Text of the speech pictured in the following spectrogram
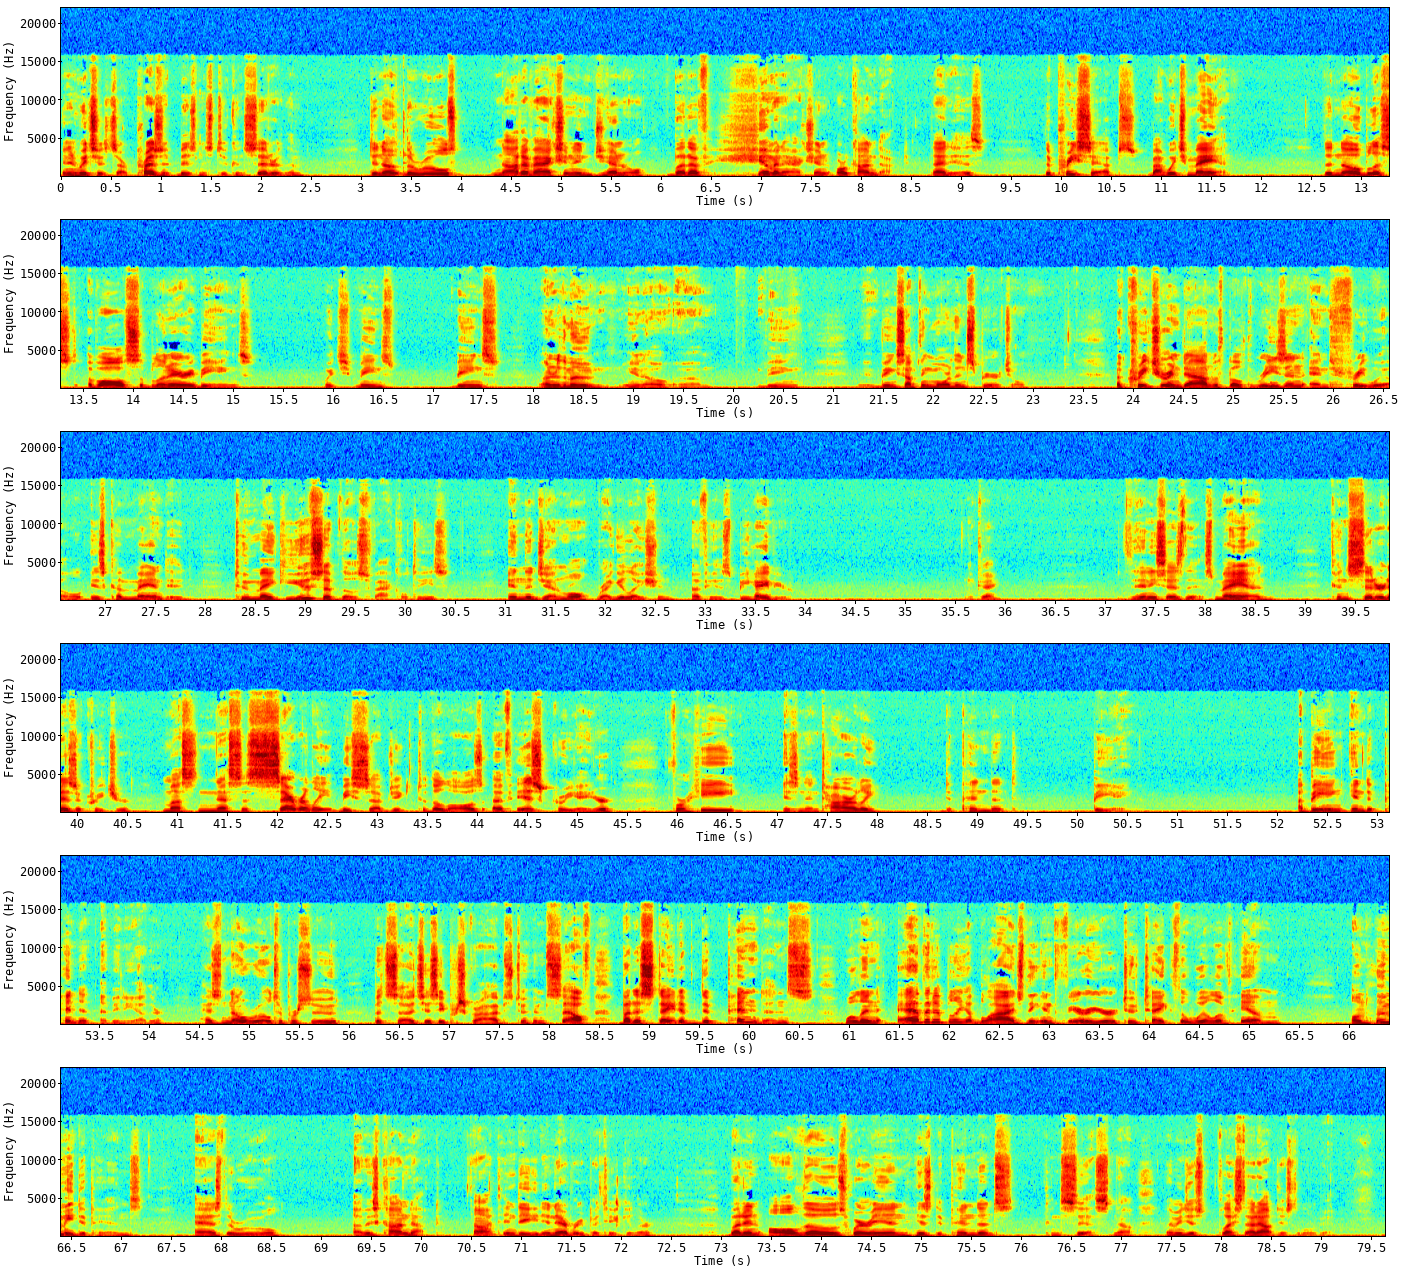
and in which it's our present business to consider them, denote the rules not of action in general, but of human action or conduct. That is, the precepts by which man, the noblest of all sublunary beings, which means beings under the moon, you know, um, being being something more than spiritual. A creature endowed with both reason and free will is commanded to make use of those faculties in the general regulation of his behavior. Okay? Then he says this Man, considered as a creature, must necessarily be subject to the laws of his Creator, for he is an entirely dependent being. A being independent of any other has no rule to pursue but such as he prescribes to himself. But a state of dependence will inevitably oblige the inferior to take the will of him on whom he depends as the rule of his conduct not indeed in every particular, but in all those wherein his dependence consists. Now, let me just flesh that out just a little bit.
